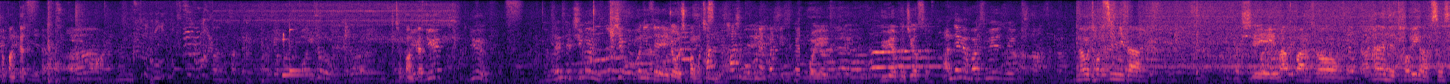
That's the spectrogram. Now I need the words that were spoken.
첫방 끝 첫방 끝 쌤들 지금 25분인데 성공적으로 첫방 마쳤습니다 45분에 갈 수 있을까요? 거의 뮤비 한 편 찍었어요 안 되면 말씀해 주세요. 너무 덥습니다 역시 음악 방송 하는데 더비가 없어서.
